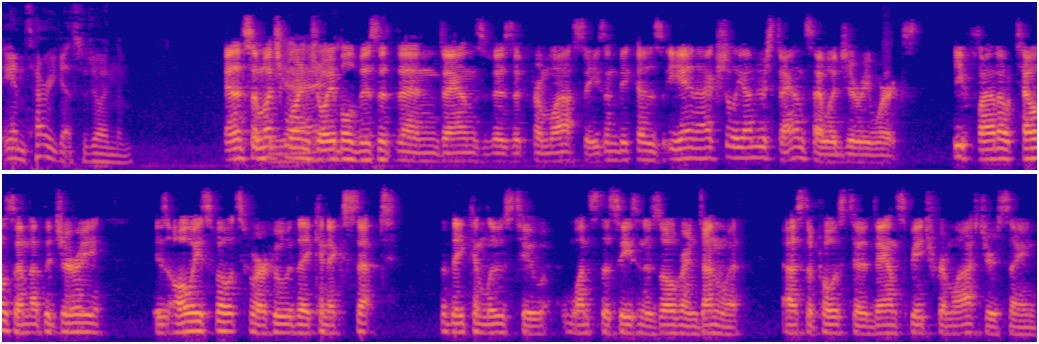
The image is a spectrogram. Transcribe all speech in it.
Ian Terry gets to join them. And it's a much more enjoyable visit than Dan's visit from last season because Ian actually understands how a jury works. He flat out tells them that the jury is always votes for who they can accept that they can lose to once the season is over and done with, as opposed to Dan's speech from last year saying,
